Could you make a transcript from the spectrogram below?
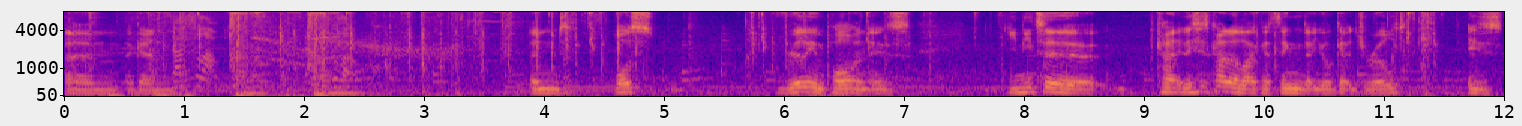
Um, again. And what's really important is you need to kind of, this is kind of like a thing that you'll get drilled is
